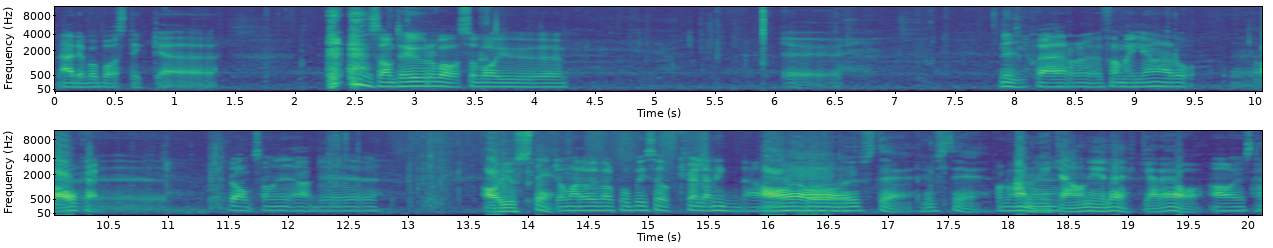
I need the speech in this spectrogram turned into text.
nej, det var bara att sticka. Eh. Som tur var så var ju eh, eh Nilskär-familjen här då. Ja, okej. Eh, de som ni hade Ja, just det. de hade väl varit på besök kvällen innan. Ja, ja, just det. Just det. någon, Annika, hon är läkare, ja. ja, just det.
